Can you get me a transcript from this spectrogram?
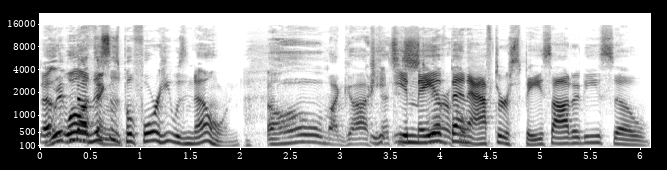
Uh, with well, and this is before he was known. Oh my gosh, it may have been after Space Oddity, so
